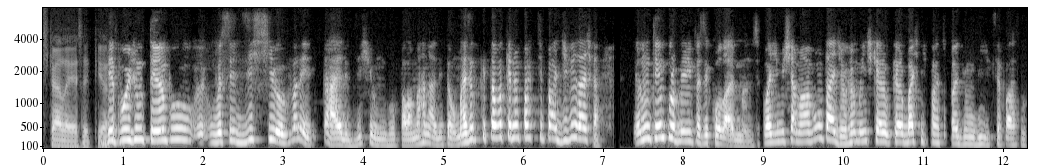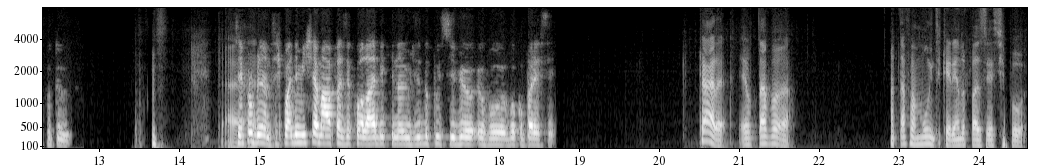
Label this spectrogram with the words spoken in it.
Scalessi aqui, ó. Depois de um tempo, você desistiu. Eu falei, tá, ele desistiu, não vou falar mais nada então. Mas eu que tava querendo participar de verdade, cara. Eu não tenho problema em fazer collab, mano. Você pode me chamar à vontade. Eu realmente quero, quero bastante participar de um vídeo que você faça no futuro. Sem problema. Vocês podem me chamar a fazer collab que na medida do possível eu vou, eu vou comparecer. Cara, eu tava. Eu tava muito querendo fazer, tipo,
